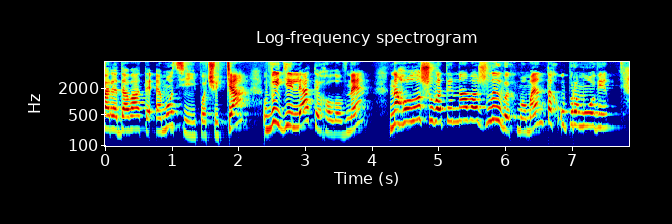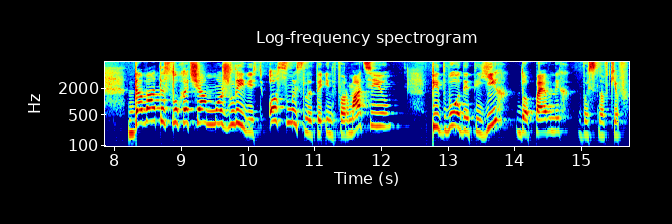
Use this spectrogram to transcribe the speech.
передавати емоції і почуття, виділяти головне, наголошувати на важливих моментах у промові, давати слухачам можливість осмислити інформацію, підводити їх до певних висновків.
